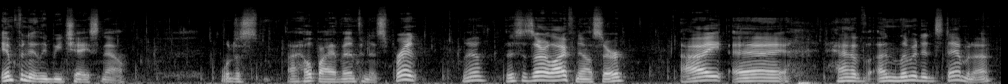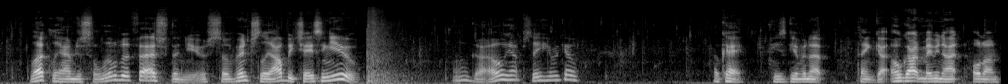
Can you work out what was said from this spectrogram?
infinitely be chased now. We'll just. I hope I have infinite sprint. Well, this is our life now, sir. I uh, have unlimited stamina. Luckily, I'm just a little bit faster than you, so eventually I'll be chasing you. Oh god. Oh yep. See, here we go. Okay, he's given up. Thank God. Oh god, maybe not. Hold on.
